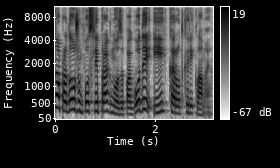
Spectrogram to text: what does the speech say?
Ну а продолжим после прогноза погоды и короткой рекламы.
